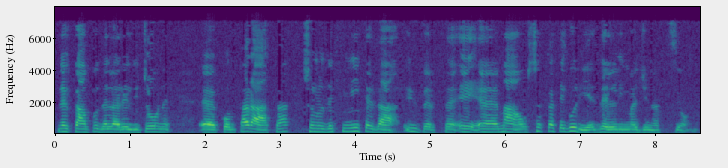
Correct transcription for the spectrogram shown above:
Nel campo della religione eh, comparata sono definite da Hubert e eh, Maus categorie dell'immaginazione.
